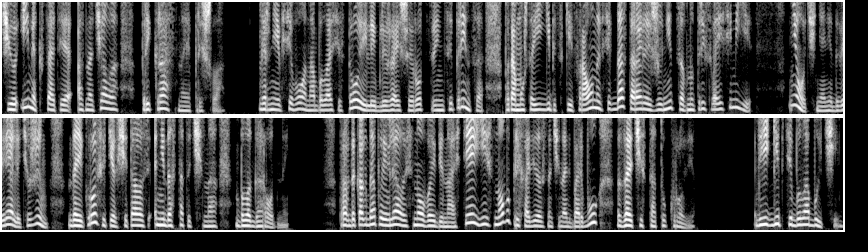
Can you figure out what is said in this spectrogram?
чье имя, кстати, означало «прекрасная пришла». Вернее всего, она была сестрой или ближайшей родственницей принца, потому что египетские фараоны всегда старались жениться внутри своей семьи. Не очень они доверяли чужим, да и кровь у тех считалась недостаточно благородной. Правда, когда появлялась новая династия, ей снова приходилось начинать борьбу за чистоту крови. В Египте был обычай.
